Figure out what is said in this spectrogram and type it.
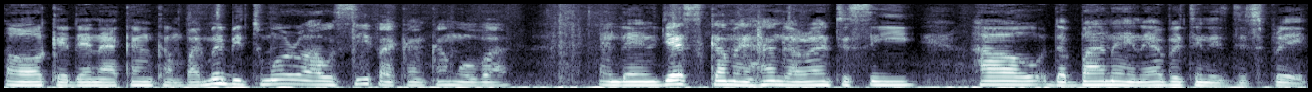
Oh, okay, then I can come. But maybe tomorrow I will see if I can come over and then just come and hang around to see how the banner and everything is displayed.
